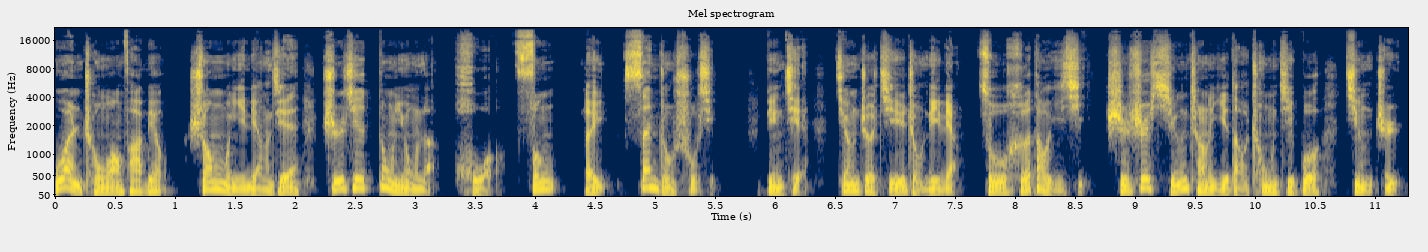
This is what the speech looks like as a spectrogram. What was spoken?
万重王发飙，双目一亮间，直接动用了火、风、雷三种属性，并且将这几种力量组合到一起，使之形成了一道冲击波，径直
